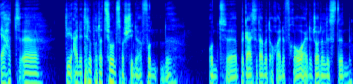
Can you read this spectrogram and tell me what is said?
er hat äh, die, eine Teleportationsmaschine erfunden. Ne? Und äh, begeistert damit auch eine Frau, eine Journalistin,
